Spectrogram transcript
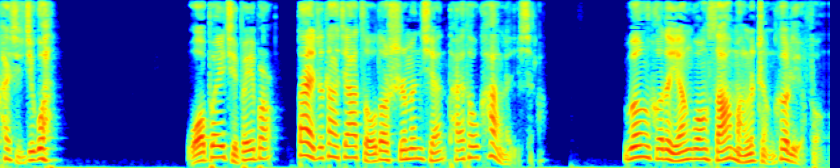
开启机关。我背起背包，带着大家走到石门前，抬头看了一下，温和的阳光洒满了整个裂缝，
